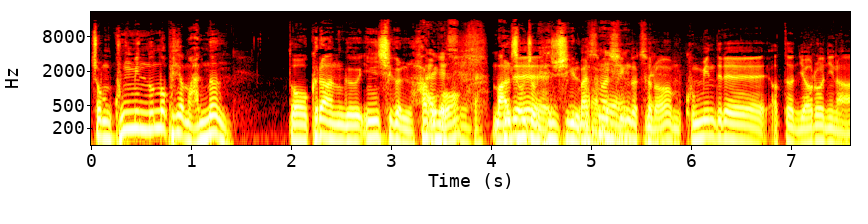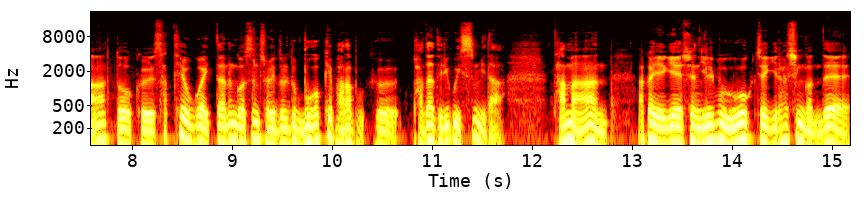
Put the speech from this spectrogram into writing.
좀 국민 눈높이에 맞는 또 그러한 그 인식을 하고 알겠습니다. 말씀 좀 해주시길 바랍니다. 말씀하신 네. 것처럼 네. 국민들의 어떤 여론이나 또 그 사퇴 요구가 있다는 것은 저희들도 무겁게 바라 그 받아들이고 있습니다. 다만 아까 얘기하신 일부 의혹 제기를 하신 건데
